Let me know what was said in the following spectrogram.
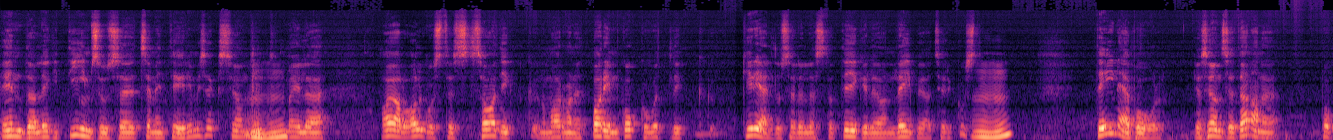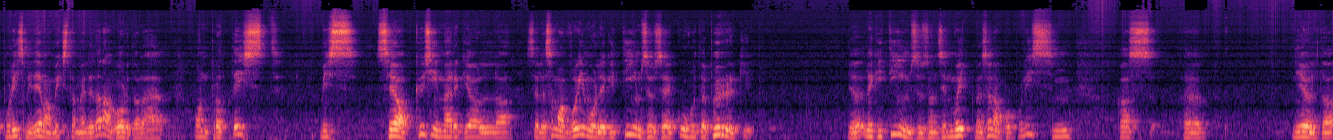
enda legitiimsuse tsementeerimiseks, see on tuntud mm -hmm. meile ajaloo algustest saadik, no ma arvan, et parim kokkuvõtlik kirjeldus sellele strateegiale on leib ja tsirkust mm. -hmm. teine pool ja see on see tänane populismi teema, miks ta meile täna korda läheb, on protest, mis seab küsimärgi alla sellesama võimu legitiimsuse, kuhu ta pürgib. ja legitiimsus on siin võtmesõna, populism, kas äh, nii-öelda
